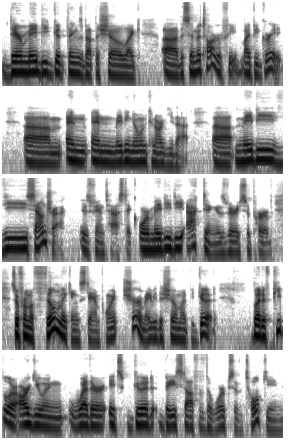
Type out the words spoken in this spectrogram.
there may be good things about the show like uh, the cinematography might be great um, and and maybe no one can argue that. Uh, maybe the soundtrack is fantastic or maybe the acting is very superb. So from a filmmaking standpoint sure maybe the show might be good. But if people are arguing whether it's good based off of the works of tolkien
